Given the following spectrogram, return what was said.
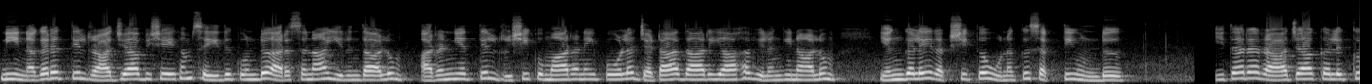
நீ நகரத்தில் ராஜ்யாபிஷேகம் செய்து கொண்டு அரசனாயிருந்தாலும் அரண்யத்தில் ரிஷிகுமாரனைப் போல ஜட்டாதாரியாக விளங்கினாலும் எங்களை ரட்சிக்க உனக்கு சக்தி உண்டு. இதர ராஜாக்களுக்கு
